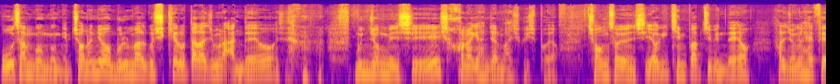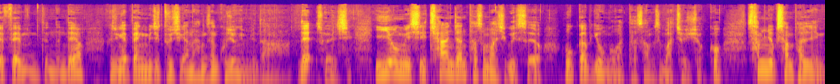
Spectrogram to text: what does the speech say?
5300님, 저는요, 물 말고 식혜로 따라주면 안 돼요. 문정민 씨, 시원하게 한 잔 마시고 싶어요. 정소연 씨, 여기 김밥집인데요. 하루 종일 해피 FM 듣는데요. 그중에 백뮤직 2시간은 항상 고정입니다. 네, 소연 씨. 이영미 씨, 차 한 잔 타서 마시고 있어요. 옷값이 온것 같아서 하면서 맞춰주셨고, 3638님,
